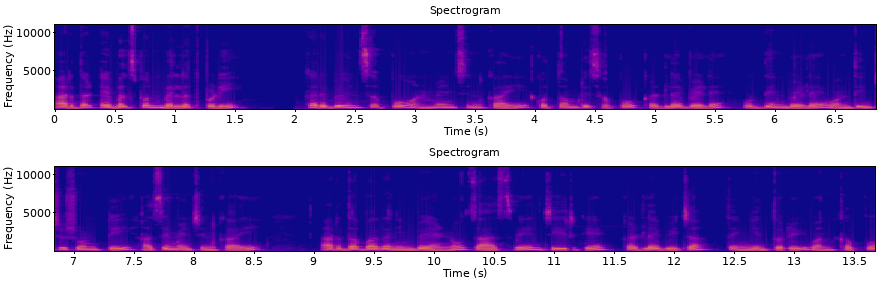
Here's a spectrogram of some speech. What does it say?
ಅರ್ಧ ಟೇಬಲ್ ಸ್ಪೂನ್ ಬೆಲ್ಲದ ಪುಡಿ, ಕರಿಬೇವಿನ ಸೊಪ್ಪು, ಒಣಮೆಣಸಿನ್ಕಾಯಿ, ಕೊತ್ತಂಬರಿ ಸೊಪ್ಪು, ಕಡಲೆಬೇಳೆ, ಉದ್ದಿನಬೇಳೆ, ಒಂದು ಇಂಚು ಶುಂಠಿ, ಹಸಿಮೆಣಸಿನ್ಕಾಯಿ ಅರ್ಧ ಭಾಗ ನಿಂಬೆಹಣ್ಣು, ಸಾಸಿವೆ, ಜೀರಿಗೆ, ಕಡಲೆಬೀಜ, ತೆಂಗಿನ ತುರಿ, ಒಂದು ಕಪ್ಪು.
